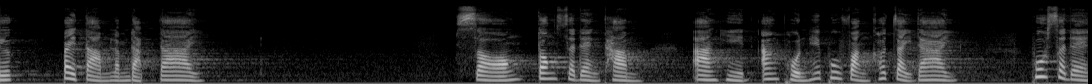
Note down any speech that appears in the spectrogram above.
ลึกไปตามลำดับได้ 2. ต้องแสดงธรรม อ้างเหตุอ้างผลให้ผู้ฟังเข้าใจได้ ผู้แสดง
